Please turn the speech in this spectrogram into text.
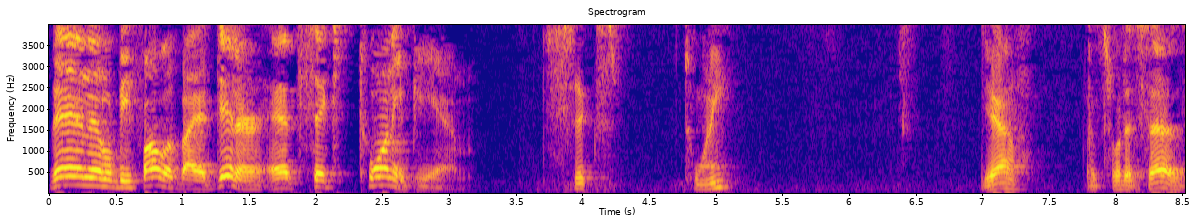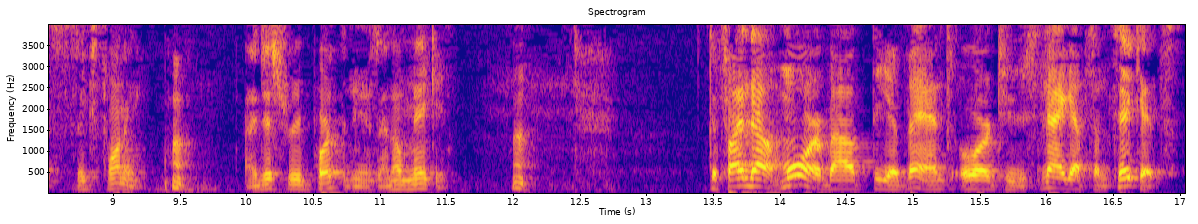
Then it'll be followed by a dinner at 6:20 p.m. 620? Yeah, that's what it says, 6:20. Huh. I just report the news. I don't make it. Huh. To find out more about the event or to snag up some tickets,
